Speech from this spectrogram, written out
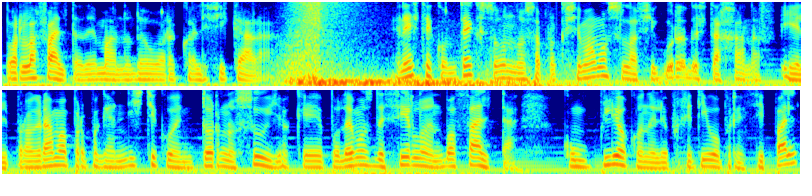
por la falta de mano de obra calificada. En este contexto nos aproximamos a la figura de Stajanov y el programa propagandístico en torno suyo que, podemos decirlo en voz alta, cumplió con el objetivo principal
